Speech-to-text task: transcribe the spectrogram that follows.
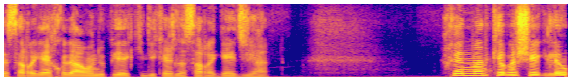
لەسەر ڕێگای خودداوەند و پێیەکی دیکەش لەسەر ڕێگای جیهان خوێنمان کە بەشێک لەو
